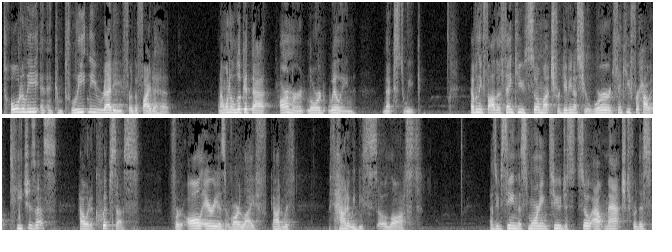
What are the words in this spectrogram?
totally and, and completely ready for the fight ahead. And I want to look at that armor, Lord willing, next week. Heavenly Father, thank you so much for giving us your word. Thank you for how it teaches us, how it equips us for all areas of our life. God, with, without it, we'd be so lost. As we've seen this morning, too, just so outmatched for this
